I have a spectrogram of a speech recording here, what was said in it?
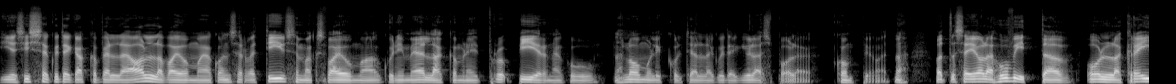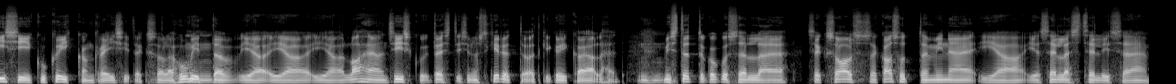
ja siis see kuidagi hakkab jälle alla vajuma ja konservatiivsemaks vajuma, kuni me jälle hakkame neid piire nagu noh, loomulikult jälle kuidagi ülespoole kompima, et noh, vaata, see ei ole huvitav olla crazy, kui kõik on crazy'd, eks ole, huvitav mm -hmm. ja, ja, ja lahe on siis, kui tõesti sinust kirjutavadki kõik ajalehed mm -hmm.. mistõttu kogu selle seksuaalsuse kasutamine ja, ja sellest sellise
